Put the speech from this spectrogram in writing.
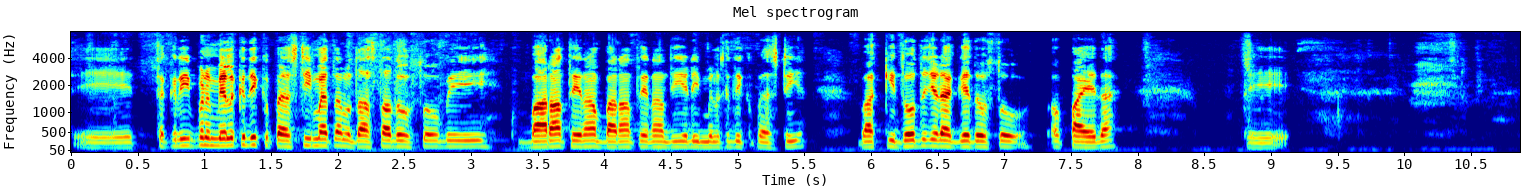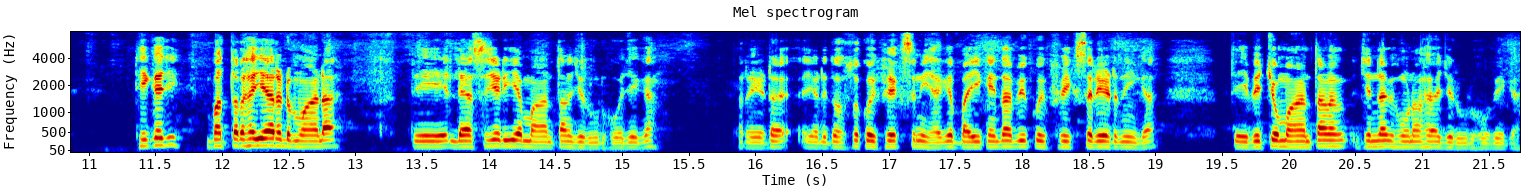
ਤੇ ਤਕਰੀਬਨ ਮਿਲਕ ਦੀ ਕਪੈਸਿਟੀ ਮੈਂ ਤੁਹਾਨੂੰ ਦੱਸਤਾ ਦੋਸਤੋ ਵੀ 12 13 12 13 ਦੀ ਜਿਹੜੀ ਮਿਲਕ ਦੀ ਕਪੈਸਿਟੀ ਹੈ ਬਾਕੀ ਦੁੱਧ ਜਿਹੜਾ ਅੱਗੇ ਦੋਸਤੋ ਉਹ ਪਾਏ ਦਾ। ਤੇ ਠੀਕ ਹੈ ਜੀ 72000 ਡਿਮਾਂਡ ਆ ਤੇ ਲੈਸ ਜਿਹੜੀ ਆ ਮਾਨਤਾਨ ਜ਼ਰੂਰ ਹੋ ਜਾਏਗਾ। ਰੇਟ ਜਿਹੜੇ ਦੋਸਤੋ ਕੋਈ ਫਿਕਸ ਨਹੀਂ ਹੈਗੇ, ਬਾਈ ਕਹਿੰਦਾ ਵੀ ਕੋਈ ਫਿਕਸ ਰੇਟ ਨਹੀਂਗਾ ਤੇ ਵਿੱਚੋਂ ਮਾਨਤਾਨ ਜਿੰਨਾ ਵੀ ਹੋਣਾ ਹੋਇਆ ਜ਼ਰੂਰ ਹੋਵੇਗਾ।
